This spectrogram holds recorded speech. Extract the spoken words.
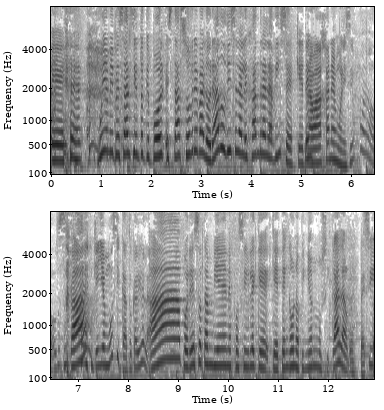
Eh, muy a mi pesar, siento que Paul está sobrevalorado, dice la Alejandra Lavice. Que Ten- trabaja en el municipio. ¿Ah? que ella es música, toca viola. Ah, por eso también es posible que, que tenga una opinión musical al respecto. sí,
